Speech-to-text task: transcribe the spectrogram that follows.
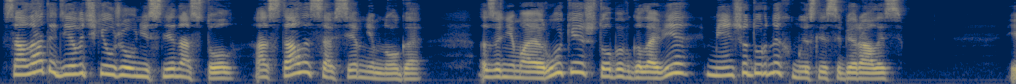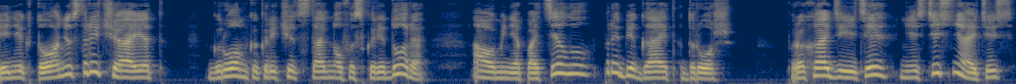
Салаты девочки уже унесли на стол, осталось совсем немного. Занимая руки, чтобы в голове меньше дурных мыслей собиралось. «И никто не встречает!» — громко кричит Стальнов из коридора, а у меня по телу пробегает дрожь. «Проходите, не стесняйтесь,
